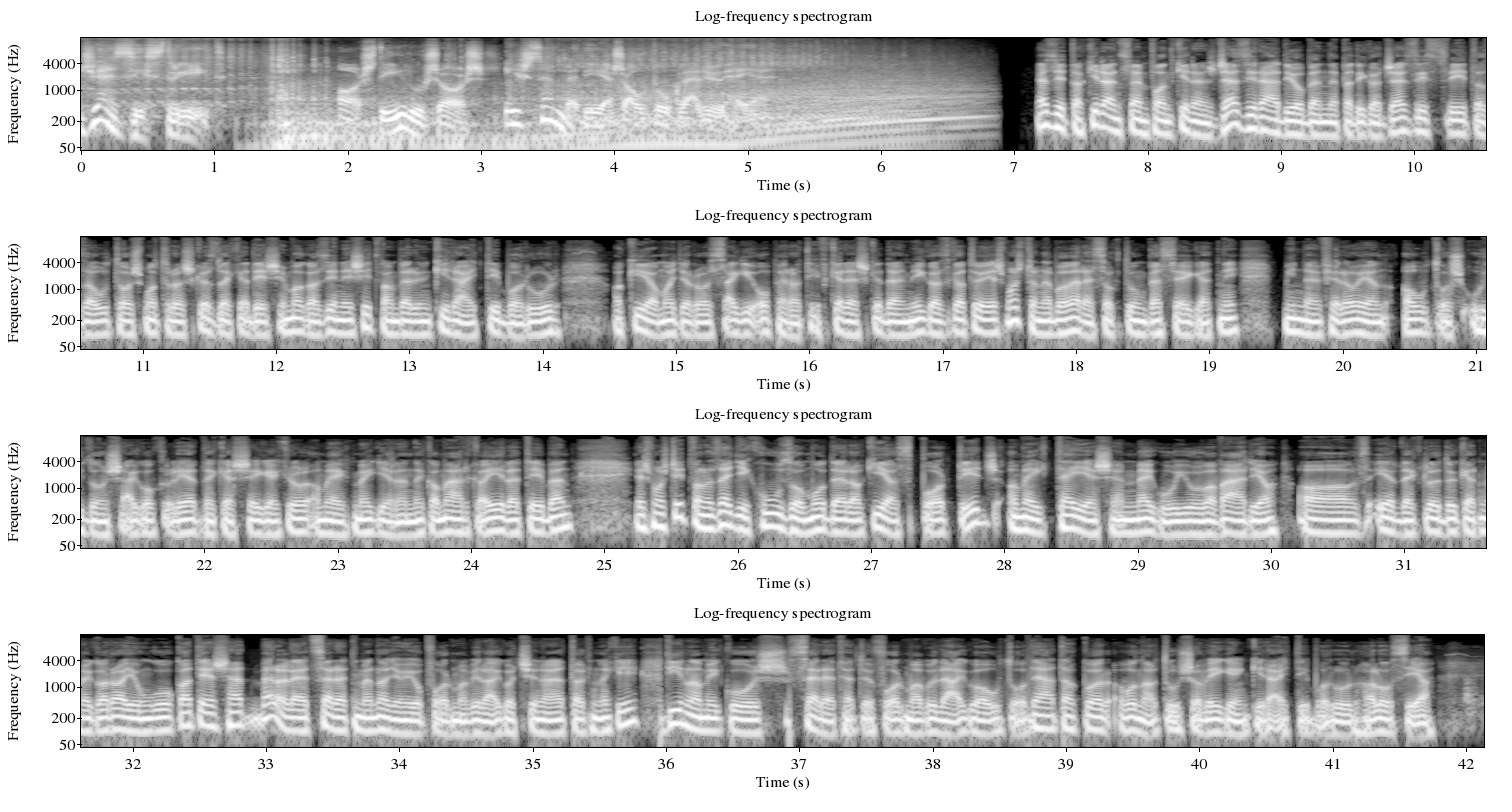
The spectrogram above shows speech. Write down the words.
Jazzy Street. A stílusos és szenvedélyes autók lelőhelye. Ez itt a 90.9 Jazzy Rádió, benne pedig a Jazzy Street, az autós motoros közlekedési magazin, és itt van velünk Király Tibor úr, aki a Magyarországi Operatív Kereskedelmi Igazgatója, és mostanában vele szoktunk beszélgetni mindenféle olyan autós újdonságokról, érdekességekről, amelyek megjelennek a márka életében. És most itt van az egyik húzó modell, a Kia Sportage, amelyik teljesen megújulva várja az érdeklődőket, meg a rajongókat, és hát bele lehet szeretni, mert nagyon jó formavilágot csináltak neki. Dinamikus, szerethető formavilágú autó. De hát akkor a vonal túlsó végén Király Tibor úr. Haló, szia!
